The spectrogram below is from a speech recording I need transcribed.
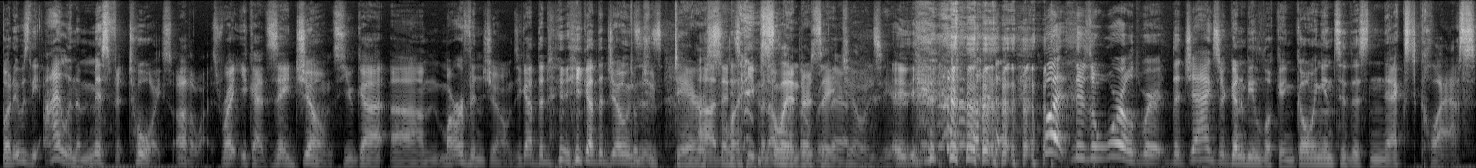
But it was the island of misfit toys. Otherwise, right? You got Zay Jones, you got um, Marvin Jones, you got the you got the Joneses. Don't you dare uh, keeping slander Zay there. Jones here. but there's a world where the Jags are going to be looking going into this next class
